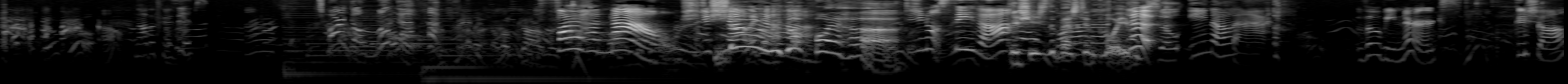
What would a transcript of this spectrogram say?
Fire her now! She just No, shouted we at got her. fire her. Did you not see that? Because she's the best employee. Look. So Ina. Vobi Nurks. Gushal.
